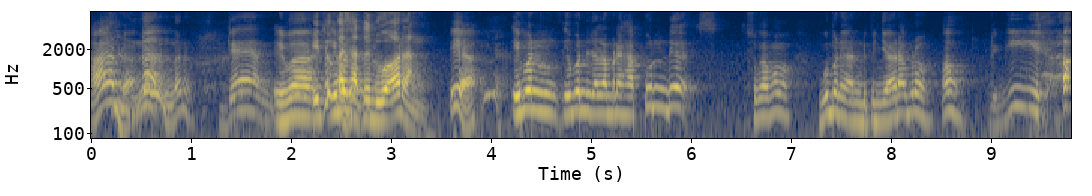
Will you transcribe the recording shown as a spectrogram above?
Ada. Bener. bener. Damn. Iba, itu nggak satu dua orang. Iya. Even even di dalam rehab pun dia suka ngomong, gue mendingan di penjara bro. Oh, Dia Gila.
